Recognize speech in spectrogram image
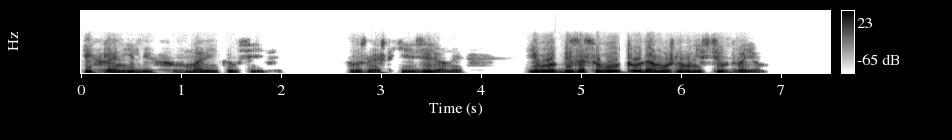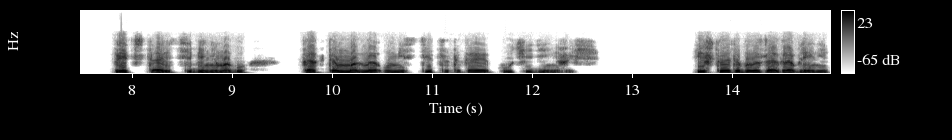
и хранили их в маленьком сейфе. Ну, знаешь, такие зеленые. Его без особого труда можно унести вдвоем. Представить себе не могу, как там могла уместиться такая куча деньжищ. И что это было за ограбление?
